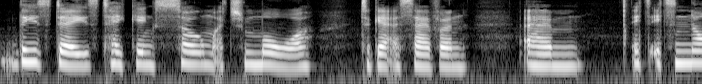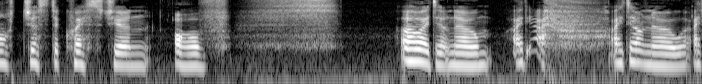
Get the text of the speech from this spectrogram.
these days taking so much more to get a seven. Um, it's it's not just a question of oh I don't know. I, I don't know. I,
